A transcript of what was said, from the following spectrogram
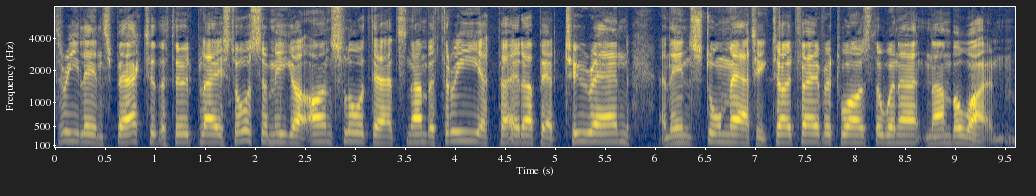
three lengths back to the third placed horse, Amiga Onslaught. That's number three. It paid up at two rand. And then Stormatic. Tote favourite was the winner, number one.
